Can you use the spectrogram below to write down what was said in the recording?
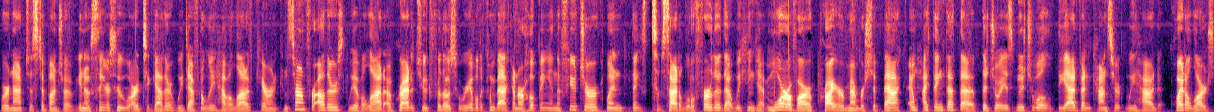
We're not just a bunch of you know singers who are together. We definitely have a lot of care and concern for others. We have a lot of gratitude for those who were able to come back and are hoping in the future, when things subside a little further, that we can get more of our prior membership back. And I think that the, the joy is mutual. The Advent concert, we had quite a large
